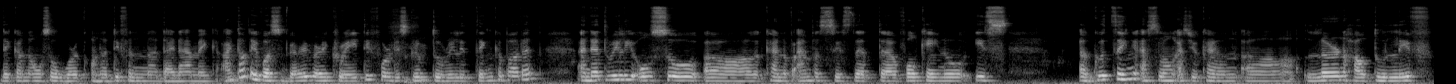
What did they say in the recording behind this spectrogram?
they can also work on a different uh, dynamic. I thought it was very, very creative for this group to really think about it, and that really also uh, kind of emphasis that the volcano is a good thing as long as you can uh, learn how to live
